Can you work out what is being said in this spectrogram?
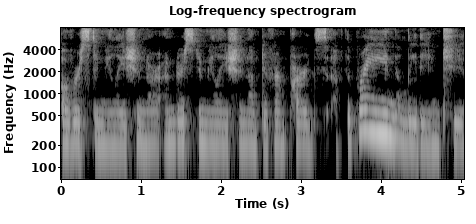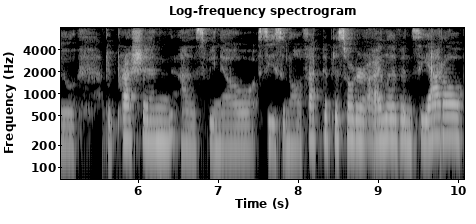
overstimulation or understimulation of different parts of the brain, leading to depression. As we know, seasonal affective disorder. I live in Seattle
